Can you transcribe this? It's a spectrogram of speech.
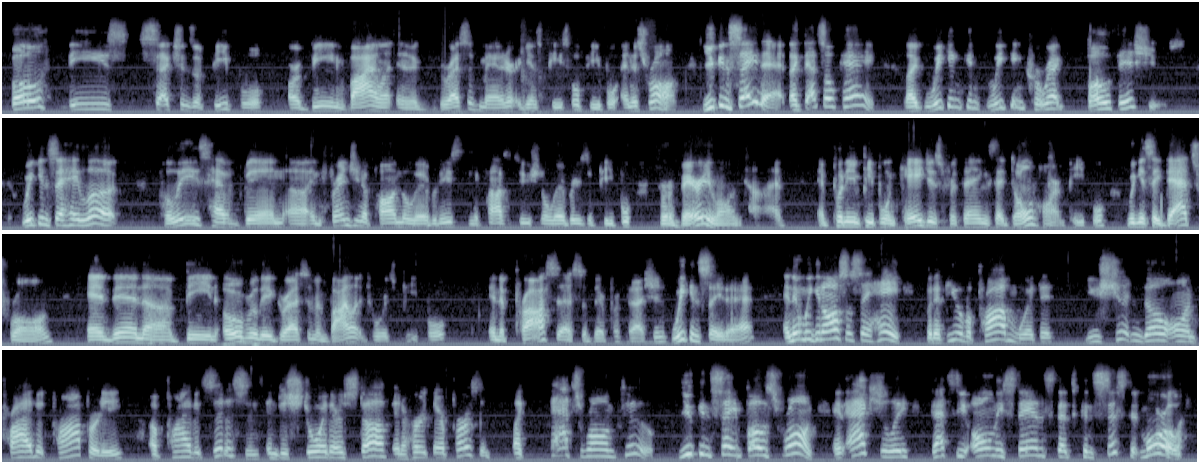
both these sections of people are being violent in an aggressive manner against peaceful people, and it's wrong. You can say that. Like that's okay. Like we can, can we can correct both issues. We can say, hey, look, police have been uh, infringing upon the liberties and the constitutional liberties of people for a very long time and putting people in cages for things that don't harm people. We can say that's wrong. And then uh, being overly aggressive and violent towards people in the process of their profession, we can say that. And then we can also say, hey, but if you have a problem with it, you shouldn't go on private property of private citizens and destroy their stuff and hurt their person. Like that's wrong too. You can say both's wrong. And actually, that's the only stance that's consistent morally.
